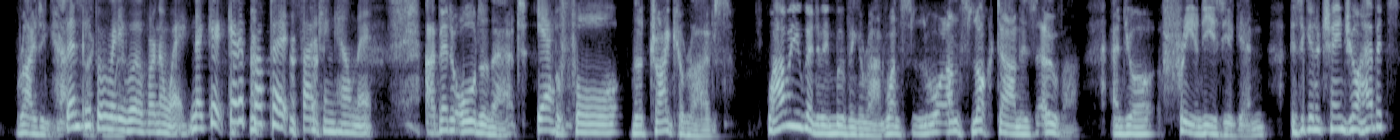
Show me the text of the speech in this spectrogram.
riding hats. Then people really will run away. No, get, get a proper cycling helmet. I better order that yes. before the trike arrives. Well, how are you going to be moving around once once lockdown is over and you're free and easy again? Is it going to change your habits?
